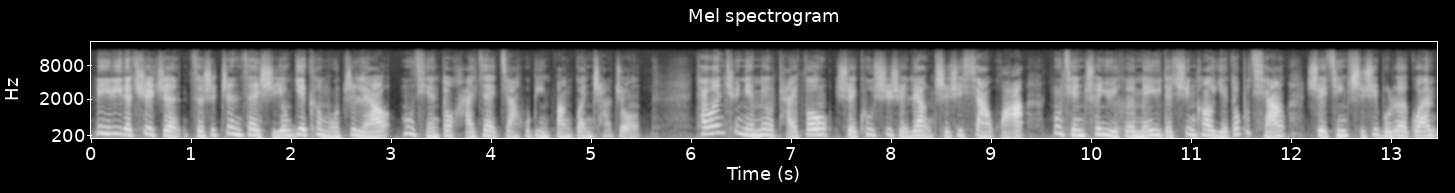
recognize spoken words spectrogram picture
另一例的确诊则是正在使用叶克膜治疗，目前都还在加护病房观察中。台湾去年没有台风，水库蓄水量持续下滑，目前春雨和梅雨的讯号也都不强，水情持续不乐观。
